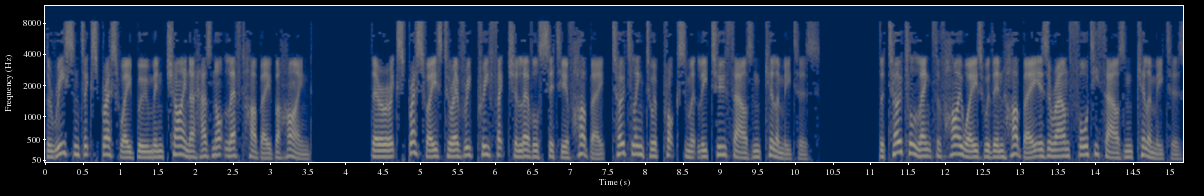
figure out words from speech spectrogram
The recent expressway boom in China has not left Hebei behind. There are expressways to every prefecture-level city of Hebei, totaling to approximately 2,000 kilometers. The total length of highways within Hebei is around 40,000 kilometers.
